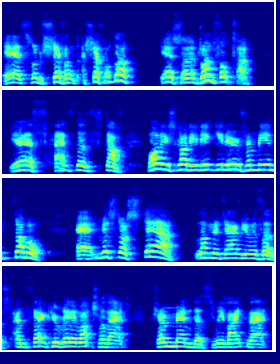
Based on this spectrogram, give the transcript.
Yes, from Sheffield. A Sheffielder? Yes, a Drunfelter. Yes, that's the stuff. Morning, Scottie Dinky Doo from me and Tomo. Uh, Mr. Stair, lovely to have you with us, and thank you very much for that. Tremendous. We like that.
